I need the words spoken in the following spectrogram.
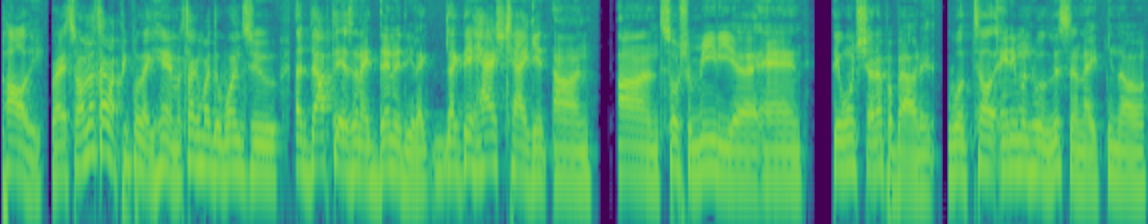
poly, right? So I'm not talking about people like him. I'm talking about the ones who adopt it as an identity, like like they hashtag it on on social media and they won't shut up about it. We'll tell anyone who will listen, like, you know,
